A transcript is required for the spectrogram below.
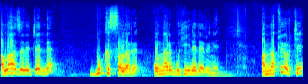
Allah Azze ve Celle bu kıssaları, onların bu hilelerini, anlatıyor ki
